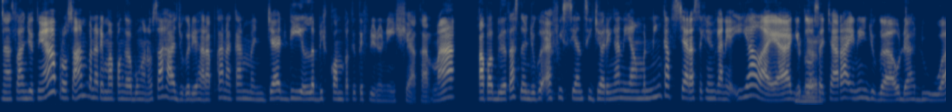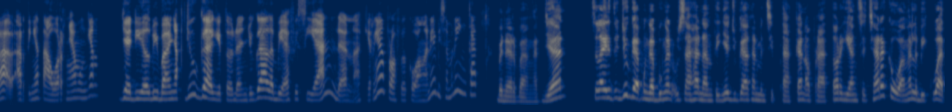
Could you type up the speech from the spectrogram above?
Nah, selanjutnya perusahaan penerima penggabungan usaha juga diharapkan akan menjadi lebih kompetitif di Indonesia karena kapabilitas dan juga efisiensi jaringan yang meningkat secara signifikan ya iyalah ya gitu. Benar. Secara ini juga udah dua, artinya towernya mungkin jadi lebih banyak juga gitu dan juga lebih efisien dan akhirnya profil keuangannya bisa meningkat. Benar banget, Jan. Selain itu juga penggabungan usaha nantinya juga akan menciptakan operator yang secara keuangan lebih kuat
